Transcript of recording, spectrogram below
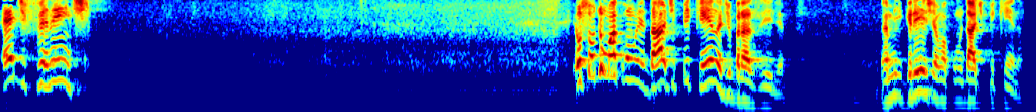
é diferente. Eu sou de uma comunidade pequena de Brasília. A minha igreja é uma comunidade pequena.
